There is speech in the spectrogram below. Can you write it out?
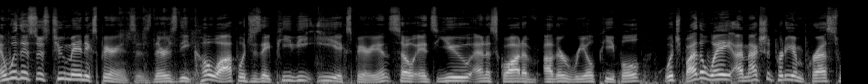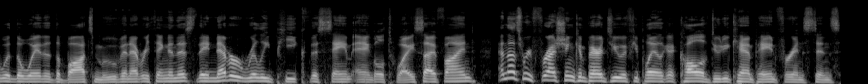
And with this, there's two main experiences. There's the co-op, which is a PvE experience, so it's you and a squad of other real people, which, by the way, I'm actually pretty impressed with the way that the bots move and everything in this. They never really peek the same angle twice, I find. And that's refreshing compared to if you play like a Call of Duty campaign, for instance.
